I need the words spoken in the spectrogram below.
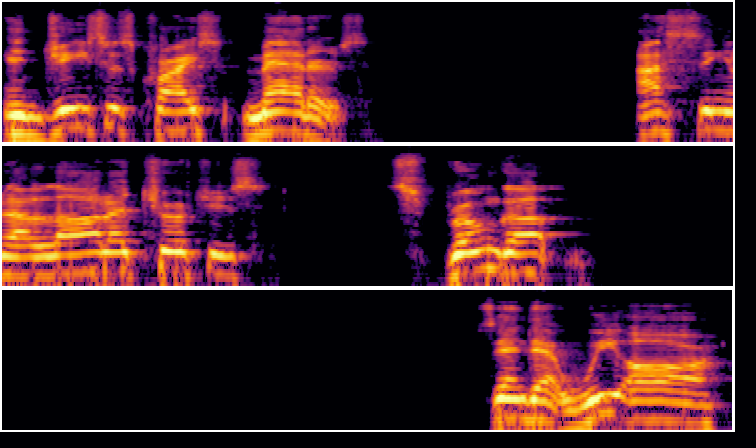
in Jesus Christ matters. I've seen a lot of churches sprung up saying that we are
